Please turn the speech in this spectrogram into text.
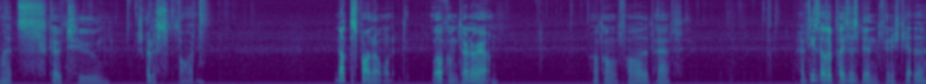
let's go to just go to spawn. Not the spawn I wanted. Welcome, turn around. Welcome, follow the path. Have these other places been finished yet though?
